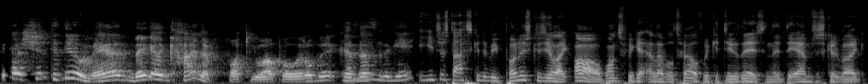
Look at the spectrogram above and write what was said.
they got shit to do man. They gotta kind of fuck you up a little bit because that's mean, the game. you're just asking to be punished because you're like, oh, once we get a level twelve, we could do this, and the DM's just gonna be like,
